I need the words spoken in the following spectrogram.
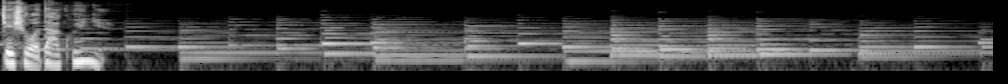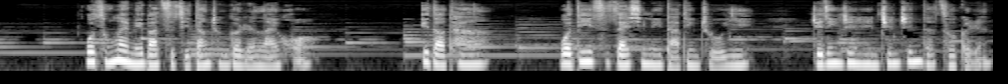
这是我大闺女。我从来没把自己当成个人来活，遇到他。我第一次在心里打定主意，决定认认真真的做个人。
